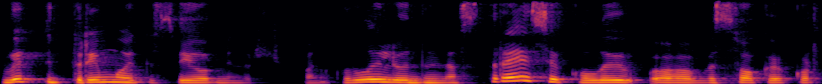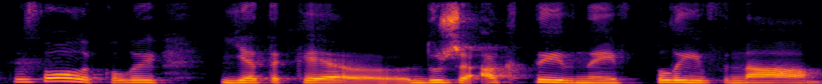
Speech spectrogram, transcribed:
ви підтримуєте свій обмін речовин. Коли людина в стресі, коли е, високий кортизол, коли є таке е, дуже активний вплив на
